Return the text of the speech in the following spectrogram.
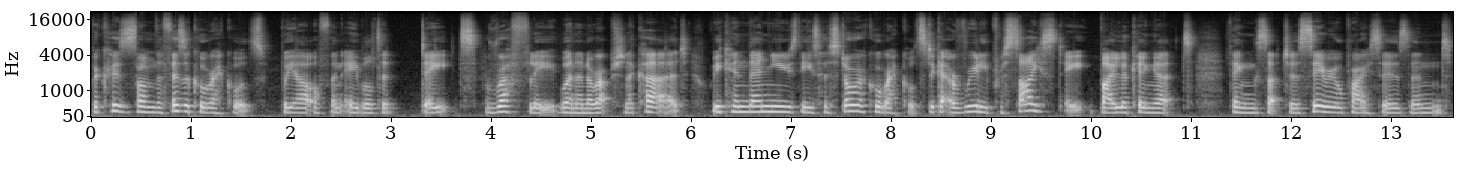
because from the physical records, we are often able to date roughly when an eruption occurred. We can then use these historical records to get a really precise date by looking at things such as cereal prices and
